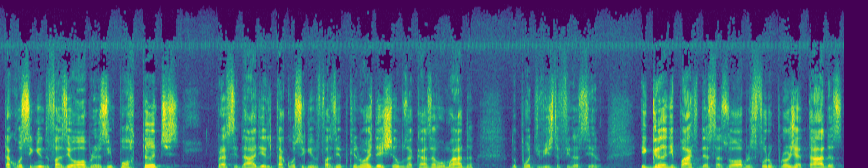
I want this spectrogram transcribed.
está conseguindo fazer obras importantes para a cidade, ele está conseguindo fazer porque nós deixamos a casa arrumada do ponto de vista financeiro. E grande parte dessas obras foram projetadas,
